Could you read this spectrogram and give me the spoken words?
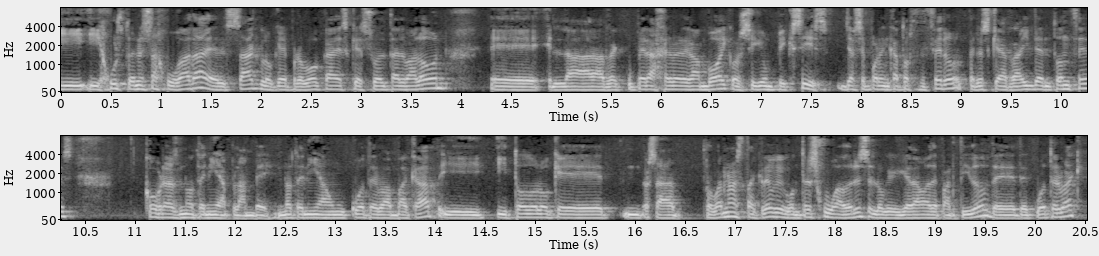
Y, justo en esa jugada el sack lo que provoca es que suelta el balón, eh, la recupera Herbert Gamboa y consigue un pick six. Ya se pone en 14-0, pero es que a raíz de entonces Cobras no tenía plan B, no tenía un quarterback backup y, todo lo que, o sea, probaron hasta creo que con tres jugadores en lo que quedaba de partido de, quarterback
